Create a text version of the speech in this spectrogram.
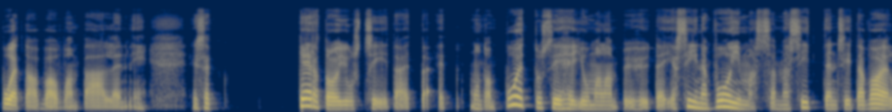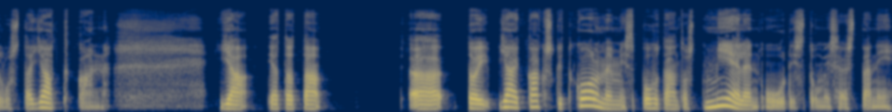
puetaan vauvan päälle, niin, niin se kertoo just siitä, että, että mut on puettu siihen Jumalan pyhyyteen ja siinä voimassa mä sitten sitä vaellusta jatkan. Ja, ja tota, toi jäi 23, missä puhutaan tuosta mielen uudistumisesta, niin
